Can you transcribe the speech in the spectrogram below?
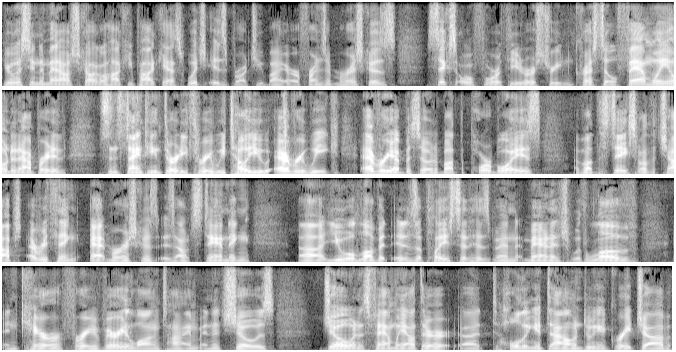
You're listening to Madhouse Chicago Hockey Podcast, which is brought to you by our friends at Merichka's, 604 Theodore Street in Crest Hill, family owned and operated since 1933. We tell you every week, every episode about the poor boys, about the steaks, about the chops. Everything at Merichka's is outstanding. Uh, you will love it. It is a place that has been managed with love and care for a very long time, and it shows. Joe and his family out there uh, holding it down, doing a great job.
